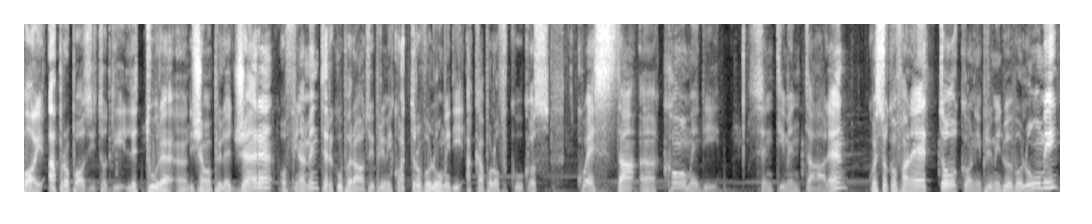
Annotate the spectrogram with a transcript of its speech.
Poi, a proposito di letture, eh, diciamo più leggere, ho finalmente recuperato i primi quattro volumi di A Couple of Cuckoos, questa uh, comedy sentimentale, questo cofanetto con i primi due volumi,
